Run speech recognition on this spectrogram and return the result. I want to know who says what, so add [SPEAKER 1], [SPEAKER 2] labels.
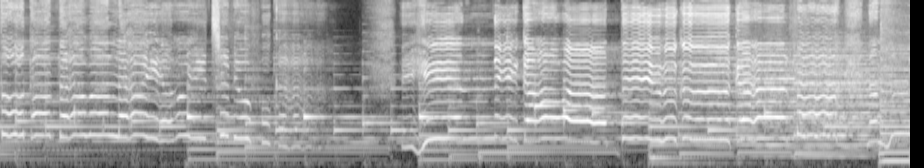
[SPEAKER 1] とただ笑い合う一秒が永遠に変わってゆくから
